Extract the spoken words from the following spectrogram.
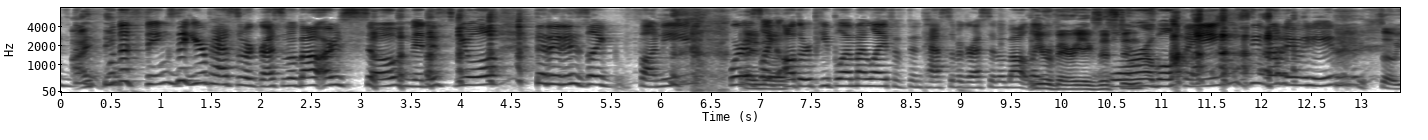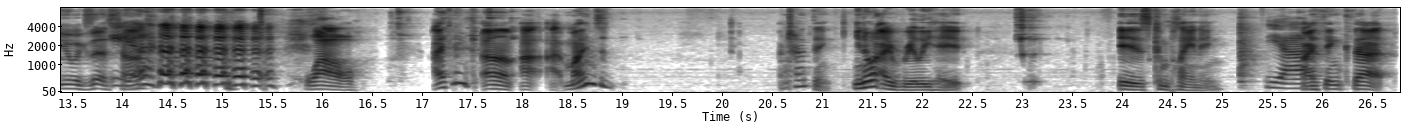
the, I think- well, the things that you're passive aggressive about are so minuscule that it is like funny. Whereas like other people in my life have been passive aggressive about like your very existence. horrible things. You know what I mean? So you exist, huh? Yeah. Wow. I think um I, I, mine's a, I'm trying to think. You know what I really hate is complaining. Yeah. I think that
